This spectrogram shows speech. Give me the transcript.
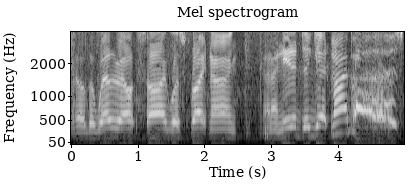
Well, the weather outside was frightening, and I needed to get my bus.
